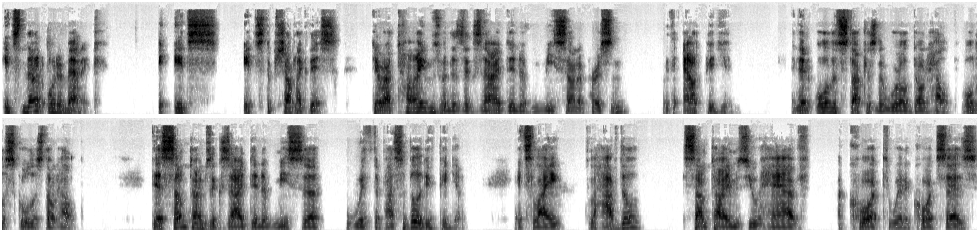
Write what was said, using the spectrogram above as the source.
It's not automatic. It, it's it's the shot like this. There are times when there's exardin of misa on a person without pidyon. And then all the stuckers in the world don't help. All the schoolers don't help. There's sometimes a din of Misa with the possibility of Pidyon. It's like Lahavdil. Sometimes you have a court where the court says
